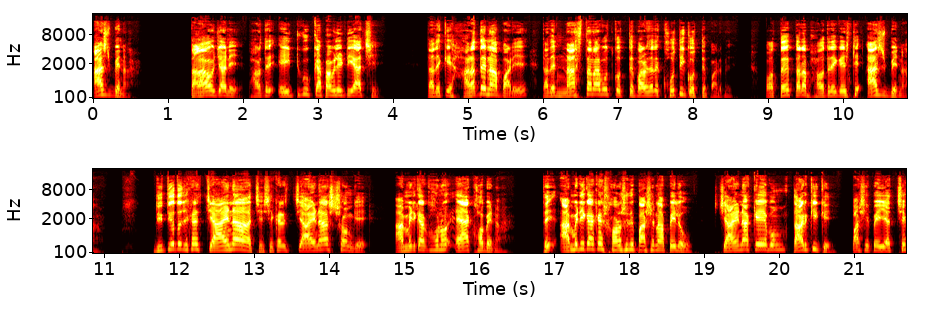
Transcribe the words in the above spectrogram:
আসবে না। তারাও জানে ভারতের এইটুকু ক্যাপাবিলিটি আছে। তাদেরকে হারাতে না পারে, তাদের নাস্তানাবুদ করতে পারবে, তাদের ক্ষতি করতে পারবে। অতএব তারা ভারতের এগেনস্টে আসবে না। দ্বিতীয়ত যেখানে চায়না আছে, সেখানে চায়নার সঙ্গে আমেরিকা কখনো এক হবে না। তাই আমেরিকাকে সরাসরি পাশে না পেলেও চায়নাকে এবং তার্কিকে পাশে পেয়ে যাচ্ছে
